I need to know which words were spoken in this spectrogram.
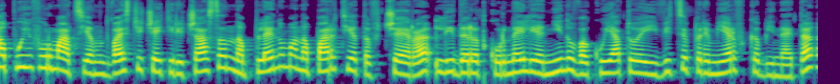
А по информация на 24 часа на пленума на партията вчера, лидерът Корнелия Нинова, която е и вице-премьер в кабинета,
